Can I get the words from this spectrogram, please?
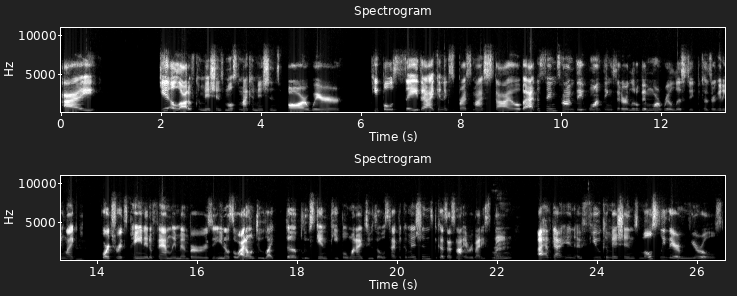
I get a lot of commissions. Most of my commissions are where people say that I can express my style, but at the same time, they want things that are a little bit more realistic because they're getting like mm-hmm. portraits painted of family members, you know. So I don't do like the blue skinned people when I do those type of commissions because that's not everybody's right. thing. I have gotten a few commissions, mostly they're murals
